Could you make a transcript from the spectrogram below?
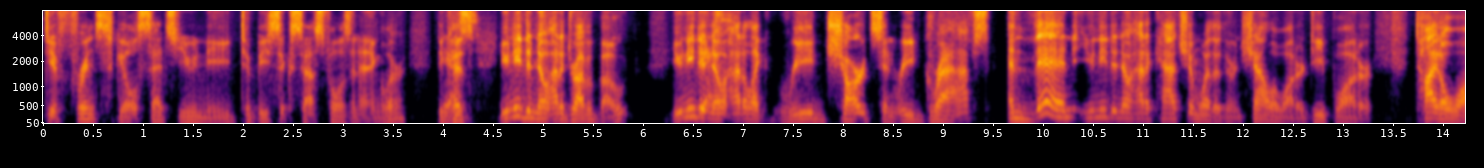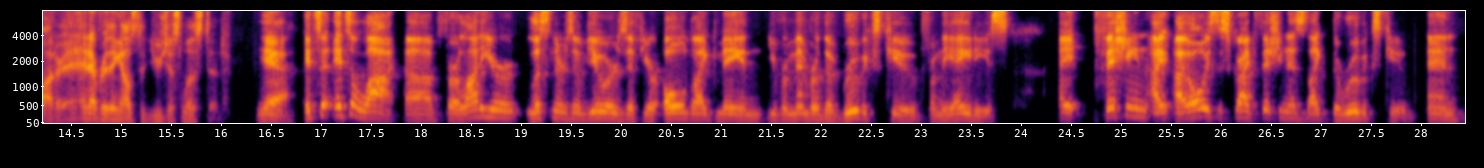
different skill sets you need to be successful as an angler because Yes. you need to know how to drive a boat. You need to Yes. know how to like read charts and read graphs. And then you need to know how to catch them, whether they're in shallow water, deep water, tidal water, and everything else that you just listed. Yeah, it's a it's a lot uh, for a lot of your listeners and viewers. If you're old like me and you remember the Rubik's cube from the '80s, I, fishing. I, I always describe fishing as like the Rubik's cube, and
